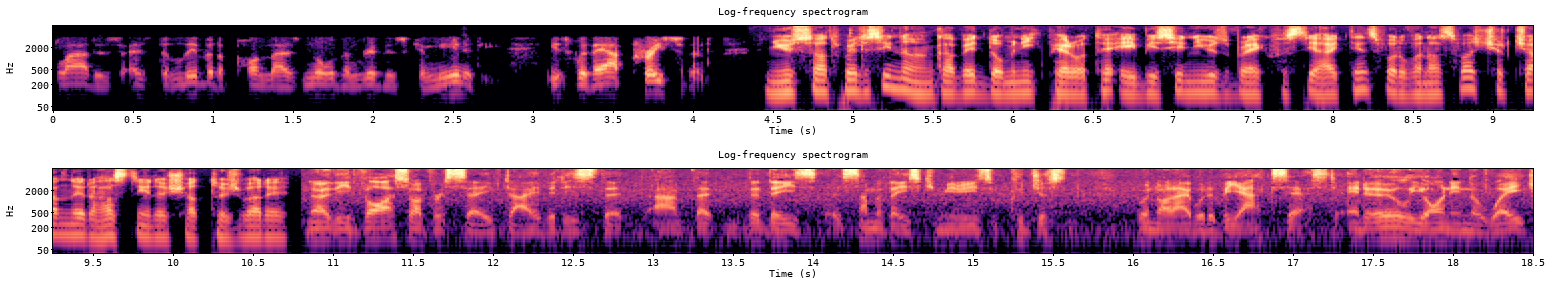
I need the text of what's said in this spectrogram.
flood has, has delivered upon those Northern Rivers community is without precedent. Նյու Սաթ Ուելսի նահանգապետ Դոմինիկ Փերոթը ABC News Breakfast-ի հայտնեց, որ վնասված շրջանները հասնելը շատ դժվար է։ No, the advice I've received, David, is that um, that, that these some of these communities could just were not able to be accessed, and early on in the week,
